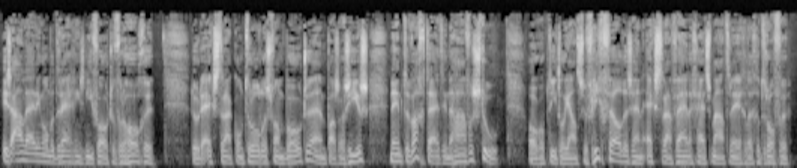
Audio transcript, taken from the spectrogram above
is aanleiding om het dreigingsniveau te verhogen. Door de extra controles van boten en passagiers neemt de wachttijd in de havens toe. Ook op de Italiaanse vliegvelden zijn extra veiligheidsmaatregelen getroffen.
